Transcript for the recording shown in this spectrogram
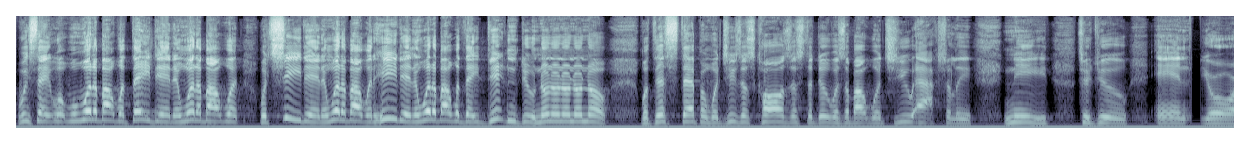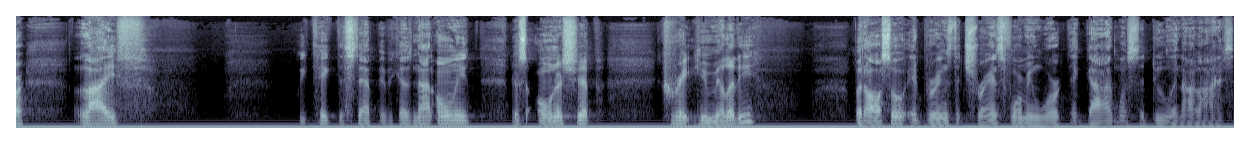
we say, well, well, what about what they did? And what about what, what she did? And what about what he did? And what about what they didn't do? No, no, no, no, no. But this step and what Jesus calls us to do is about what you actually need to do in your life. We take the step because not only does ownership create humility, but also it brings the transforming work that God wants to do in our lives.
